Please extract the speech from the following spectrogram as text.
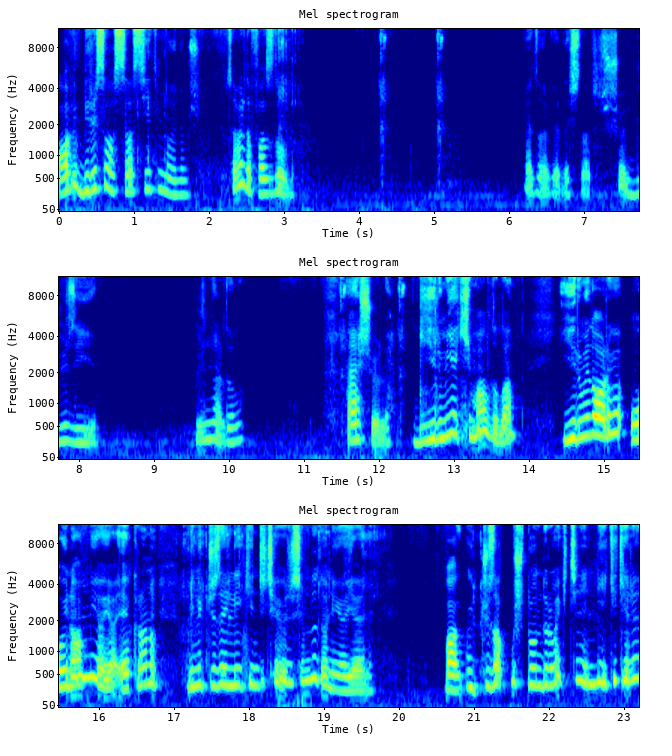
Abi birisi hassasiyetimle oynamış. Bu sefer de fazla oldu. Evet arkadaşlar. Şu 100 iyi. 100 nerede lan? Ha şöyle. 20'ye kim aldı lan? 20'de ara oynanmıyor ya. Ekranı 1352. çevirişimde dönüyor yani. Bak 360 döndürmek için 52 kere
